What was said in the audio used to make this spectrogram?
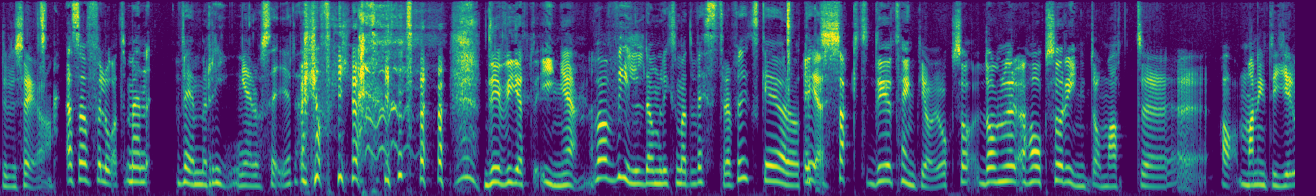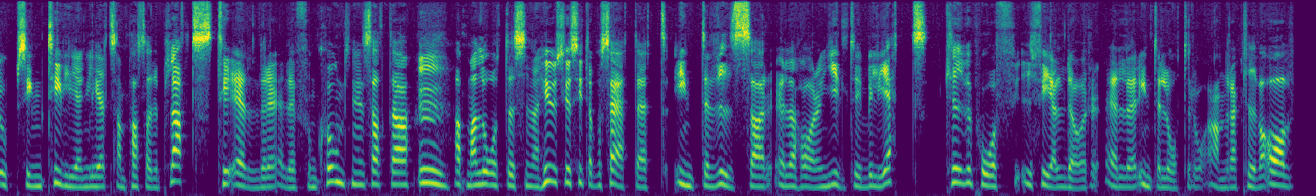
Det vill säga, Alltså förlåt, men vem ringer och säger det? jag vet inte. Det vet ingen. Vad vill de liksom att Västtrafik ska göra åt det? Exakt, det tänkte jag ju också. De har också ringt om att eh, ja, man inte ger upp sin tillgänglighetsanpassade plats till äldre eller funktionsnedsatta. Mm. Att man låter sina husdjur sitta på sätet, inte visar eller har en giltig biljett, kliver på i fel dörr eller inte låter då andra kliva av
